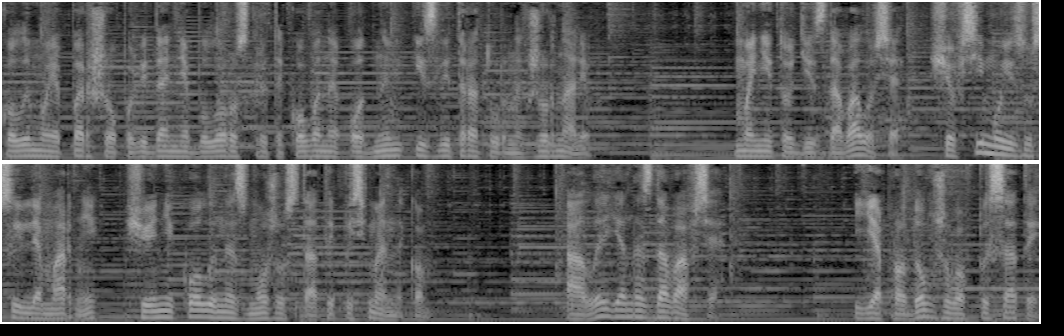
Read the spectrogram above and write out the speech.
коли моє перше оповідання було розкритиковане одним із літературних журналів. Мені тоді здавалося, що всі мої зусилля марні, що я ніколи не зможу стати письменником. Але я не здавався. Я продовжував писати,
